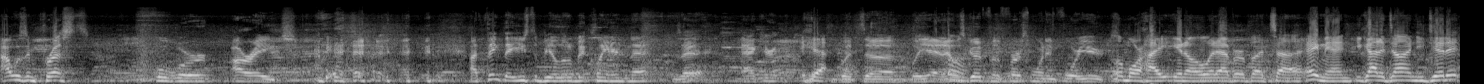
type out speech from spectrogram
I was impressed for our age. I think they used to be a little bit cleaner than that. Is that accurate? Yeah. But uh, but yeah, that was good for the first one in four years. A little more height, you know, whatever. But uh, hey, man, you got it done. You did it.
